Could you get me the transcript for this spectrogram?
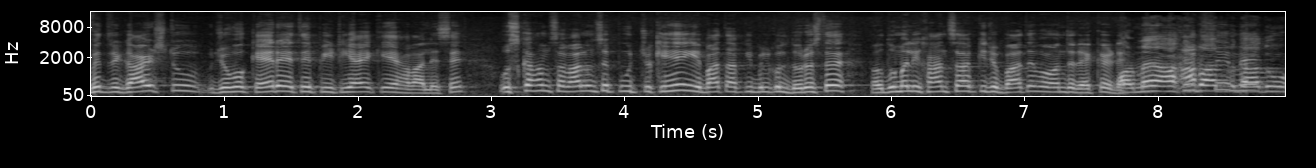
with regards to जो वो कह रहे थे पीटीआई के हवाले से उसका हम सवाल उनसे पूछ चुके हैं। ये बात आपकी बिल्कुल दुरुस्त है। मखदूम अली खान साहब की जो बात है वो ऑन द रिकॉर्ड है। और मैं आखिरी बात बता दूँ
